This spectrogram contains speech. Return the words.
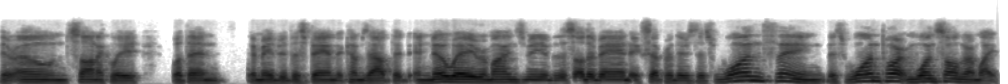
their own sonically, but then there may be this band that comes out that in no way reminds me of this other band, except for there's this one thing, this one part in one song where I'm like,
